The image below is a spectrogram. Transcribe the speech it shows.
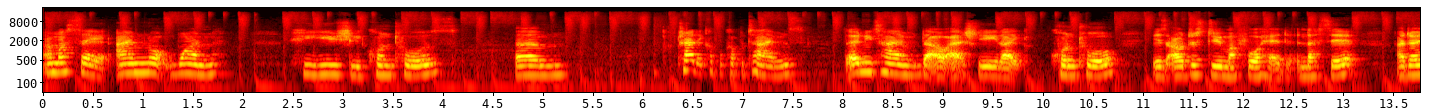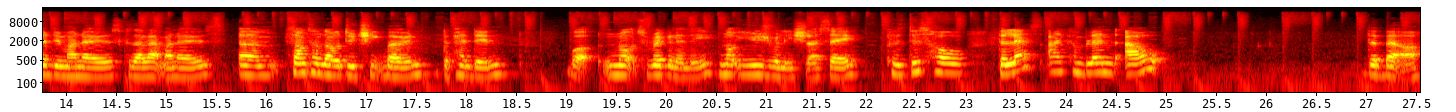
I must say, I'm not one who usually contours. Um, tried it a couple couple times. The only time that I'll actually like contour is I'll just do my forehead and that's it. I don't do my nose because I like my nose. Um, sometimes I will do cheekbone, depending but not regularly not usually should i say because this whole the less i can blend out the better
